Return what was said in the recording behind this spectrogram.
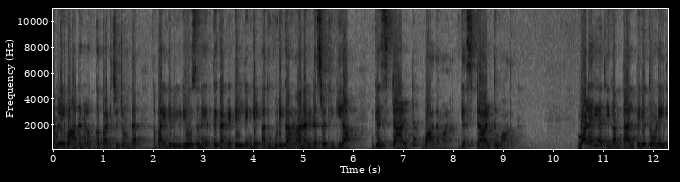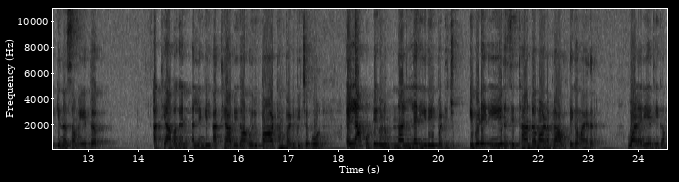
നമ്മൾ ഈ വാദങ്ങളൊക്കെ പഠിച്ചിട്ടുണ്ട്. അപ്പൊ അതിന്റെ വീഡിയോസ് നേരത്തെ കണ്ടിട്ടില്ലെങ്കിൽ അതുകൂടി കാണാനായിട്ട് ശ്രദ്ധിക്കുക. ഗസ്റ്റാൾട്ട് വാദമാണ് ഗസ്റ്റാൾട്ട് വാദം വളരെയധികം താല്പര്യത്തോടെ ഇരിക്കുന്ന സമയത്ത് അധ്യാപകൻ അല്ലെങ്കിൽ അധ്യാപിക ഒരു പാഠം പഠിപ്പിച്ചപ്പോൾ എല്ലാ കുട്ടികളും നല്ല രീതിയിൽ പഠിച്ചു. ഇവിടെ ഏത് സിദ്ധാന്തമാണ് പ്രാവർത്തികമായത്? വളരെയധികം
